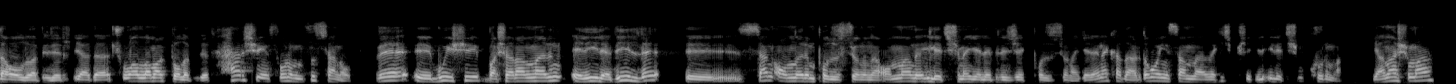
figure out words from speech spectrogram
da olabilir ya da çuvallamak da olabilir. Her şeyin sorumlusu sen ol. Ve e, bu işi başaranların eliyle değil de e, sen onların pozisyonuna, onlarla iletişime gelebilecek pozisyona gelene kadar da o insanlarla hiçbir şekilde iletişim kurma yanaşma,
